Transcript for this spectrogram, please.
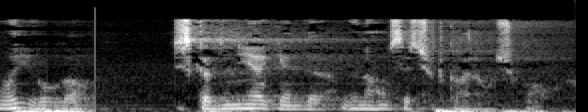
وہی ہوگا جس کا دنیا کے اندر گناہوں سے چھٹکارا ہو چکا ہوگا۔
